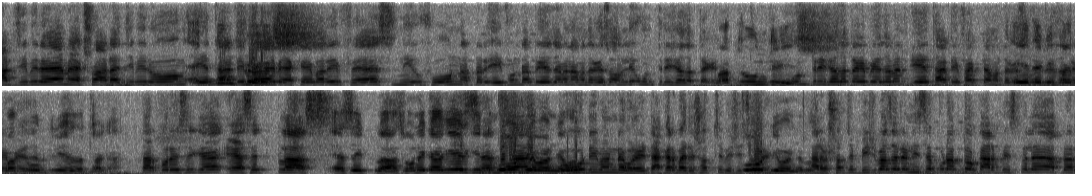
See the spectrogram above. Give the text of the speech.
আট জিবি র্যাম একশো আঠাশ জিবি রোম এ একদম থার্টি ফাইভ fresh। একেবারে ফ্রেশ নিউ ফোন আপনার এই ফোনটা পেয়ে যাবেন আমাদের কাছে অনলি উনত্রিশ হাজার টাকা। মাত্র উনত্রিশ। উনত্রিশ হাজার টাকা পেয়ে যাবেন এ থার্টি আমাদের কাছে থার্টি 29,000 ফাইভ টাকা মাত্র পেয়ে যাবেন। উনত্রিশ হাজার টাকা। তারপরে এসে গিয়া অ্যাসেট প্লাস এস প্লাস অনেক আগের কিন্তু বহু ডিমান্ড বহু ডিমান্ডেবল এই ঢাকার বাইরে সবচেয়ে বেশি চলে। আর সবচেয়ে বাজারের নিচে প্রোডাক্ট তো কার ডিসপ্লে আপনার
